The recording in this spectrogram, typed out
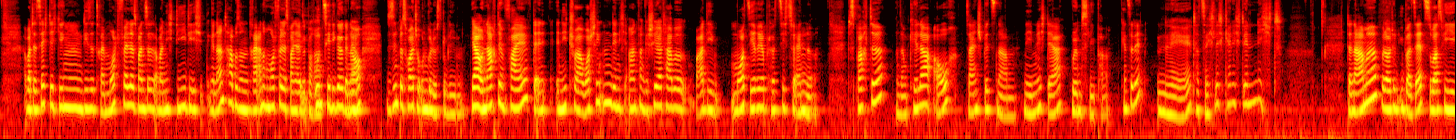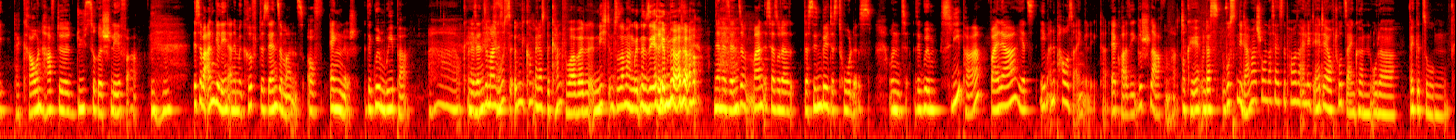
Aber tatsächlich gingen diese drei Mordfälle, es waren jetzt aber nicht die, die ich genannt habe, sondern drei andere Mordfälle, es waren ja Separat. unzählige, genau. Ja. Sie sind bis heute ungelöst geblieben. Ja, und nach dem Fall der Anitra Washington, den ich am Anfang geschildert habe, war die Mordserie plötzlich zu Ende. Das brachte unserem Killer auch seinen Spitznamen, nämlich der Grim Sleeper. Kennst du den? Nee, tatsächlich kenne ich den nicht. Der Name bedeutet übersetzt sowas wie der grauenhafte, düstere Schläfer. Mhm. Ist aber angelehnt an den Begriff des Sensemanns auf Englisch, The Grim Reaper. Ah, okay. Und der Sensemann ich wusste, irgendwie kommt mir das bekannt vor, aber nicht im Zusammenhang mit einem Serienmörder. Ja, der Sensemann ist ja so das, das Sinnbild des Todes. Und The Grim Sleeper, weil er jetzt eben eine Pause eingelegt hat. Er quasi geschlafen hat. Okay, und das wussten die damals schon, dass er jetzt eine Pause einlegt? Er hätte ja auch tot sein können oder weggezogen.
